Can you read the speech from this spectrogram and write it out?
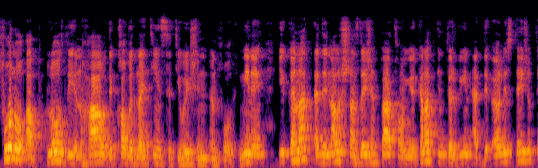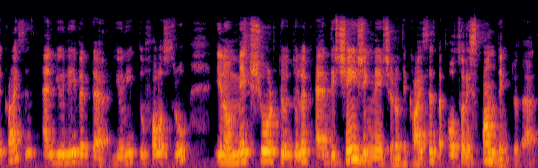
follow up closely on how the COVID-19 situation unfolding. Meaning, you cannot, at the knowledge translation platform, you cannot intervene at the early stage of the crisis and you leave it there. You need to follow through, you know, make sure to, to look at the changing nature of the crisis, but also responding to that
